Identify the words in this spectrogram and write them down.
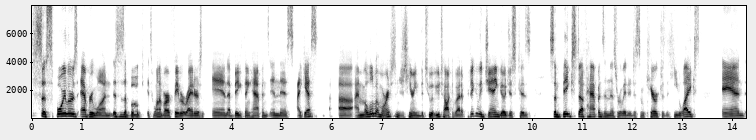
so spoilers, everyone. This is a book. It's one of our favorite writers, and a big thing happens in this. I guess uh, I'm a little bit more interested in just hearing the two of you talk about it, particularly Django, just because some big stuff happens in this related to some characters that he likes. And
